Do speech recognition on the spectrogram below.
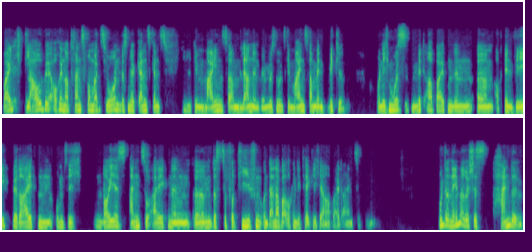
weil ich glaube, auch in der Transformation müssen wir ganz, ganz viel gemeinsam lernen. Wir müssen uns gemeinsam entwickeln. Und ich muss Mitarbeitenden ähm, auch den Weg bereiten, um sich Neues anzueignen, ähm, das zu vertiefen und dann aber auch in die tägliche Arbeit einzubringen. Unternehmerisches Handeln.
